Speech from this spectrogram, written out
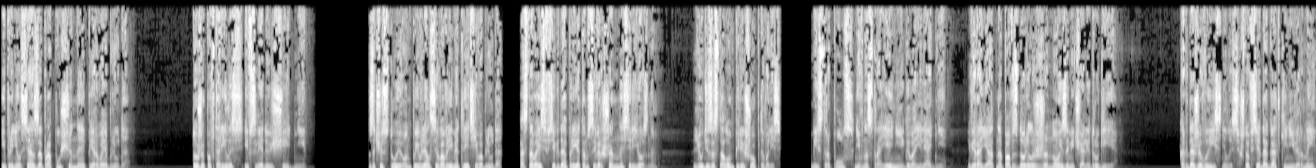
и принялся за пропущенное первое блюдо. То же повторилось и в следующие дни. Зачастую он появлялся во время третьего блюда, оставаясь всегда при этом совершенно серьезным. Люди за столом перешептывались. «Мистер Пулс не в настроении», — говорили одни. «Вероятно, повздорил с женой», — замечали другие. Когда же выяснилось, что все догадки неверны,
